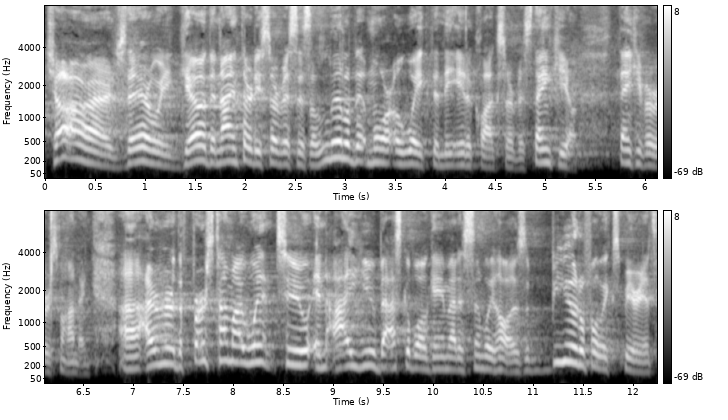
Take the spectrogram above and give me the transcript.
charge, there we go. The 9:30 service is a little bit more awake than the 8 o'clock service. Thank you. Thank you for responding. Uh, I remember the first time I went to an IU basketball game at Assembly Hall. It was a beautiful experience.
